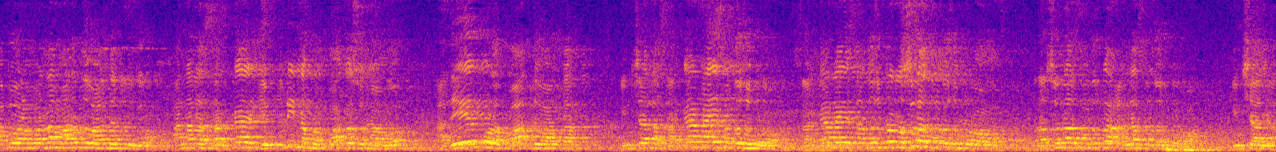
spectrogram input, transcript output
அப்போ நம்ம தான் மறந்து வாழ்ந்துட்டு இருக்கிறோம். அதனால சர்க்கார் எப்படி நம்ம பார்க்க சொன்னாங்களோ அதே போல பார்த்து வாங்க இன்ஷால்லா சர்க்கார் நாயை சந்தோஷப்படுவாங்க. சர்க்கார் நாயை சந்தோஷப்பட ரசூலா சந்தோஷப்படுவாங்க. ரசூலா சந்தோஷம் அல்லா சந்தோஷப்படுவாங்க. இன்ஷால்லா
